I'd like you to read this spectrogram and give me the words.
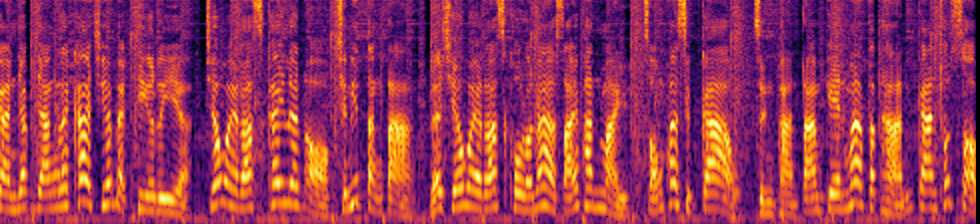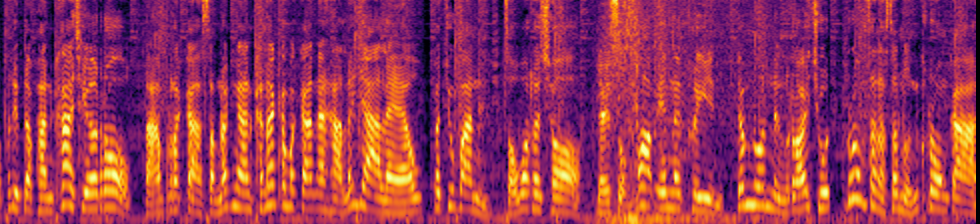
การยับยั้งและฆ่าเชื้อแบคทีเรีย เชื้อไวรัสไข้เลือดออกชนิดต่างๆ และเชื้อไวรัสโคโรนาสายพันธุ์ใหม่ 2019 ซึ่งผ่านตามเกณฑ์มาตรฐานการทดสอบผลิตภัณฑ์ฆ่าเชื้อโรคตามประกาศสำนักงานคณะกรรมการอาหารและยาแล้ว ปัจจุบัน สวทช ได้ส่งมอบเอนเนอร์คลีนจำนวน 100 ชุด ร่วมสนับสนุนโครงการ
